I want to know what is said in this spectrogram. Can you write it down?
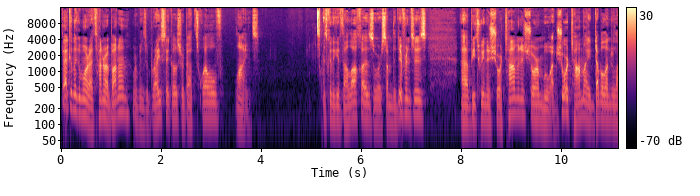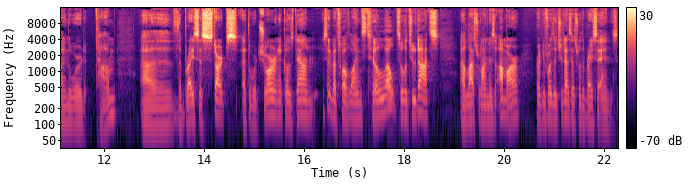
Back in the Gemara, Tanur Abana, where it brings a bryce, it goes for about 12 lines. It's going to give the halachas or some of the differences uh, between a short tam and a short muad. Short tam, I double underline the word tam. Uh, the Brysis starts at the word shore and it goes down, I said about 12 lines till, till the two dots. Uh, last word line is Amar. Right before the two dots, that's where the Brisa ends.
